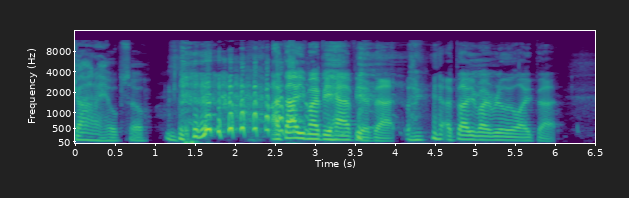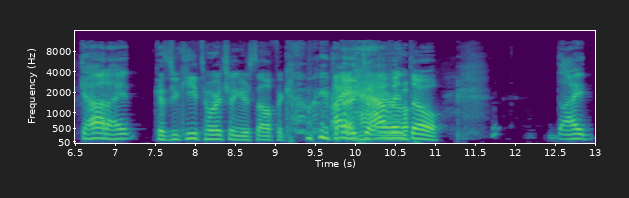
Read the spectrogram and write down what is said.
God, I hope so. I thought you might be happy at that. I thought you might really like that. God, I Because you keep torturing yourself and coming back I haven't though. I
